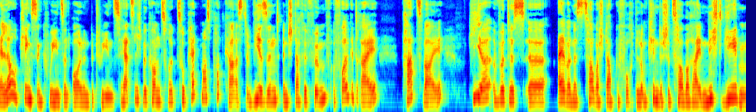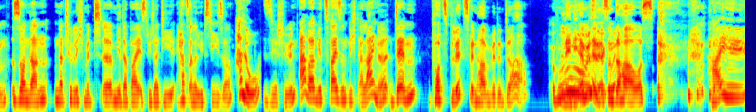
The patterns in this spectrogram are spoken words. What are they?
Hello, Kings and Queens and all in betweens. Herzlich willkommen zurück zu Petmos Podcast. Wir sind in Staffel 5, Folge 3, Part 2. Hier wird es äh, albernes Zauberstabgefuchtel und kindische Zauberei nicht geben, sondern natürlich mit äh, mir dabei ist wieder die herzallerliebste Isa. Hallo. Sehr schön. Aber wir zwei sind nicht alleine, denn Potzblitz, wen haben wir denn da? Uh, Lady Emily sehr ist in the house. Hi.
